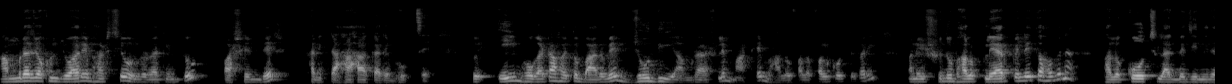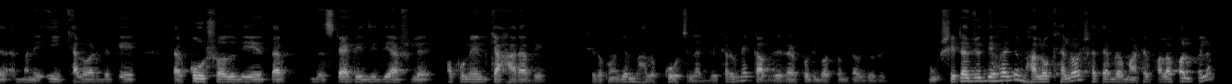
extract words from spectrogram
আমরা যখন জোয়ারে ভাসছি, অন্যরা কিন্তু পাশের দেশ খানিকটা হাহাকারে ভুগছে। তো এই ভোগাটা হয়তো বাড়বে যদি আমরা আসলে মাঠে ভালো ফলাফল করতে পারি। মানে শুধু ভালো প্লেয়ার পেলেই তো হবে না, ভালো কোচ লাগবে যিনি মানে এই খেলোয়াড়দেরকে তার কৌশল দিয়ে, তার স্ট্র্যাটেজি দিয়ে আসলে অপোনেন্টকে হারাবে। সেরকম একজন ভালো কোচ লাগবে। এই কারণে কাবরেরার পরিবর্তনটাও জরুরি। এবং সেটা যদি হয় যে ভালো খেলোয়াড়, সাথে আমরা মাঠে ফলাফল পেলাম,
